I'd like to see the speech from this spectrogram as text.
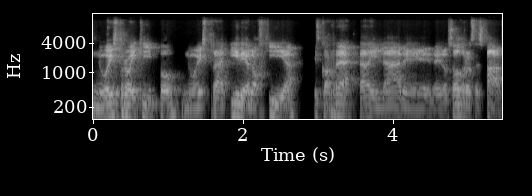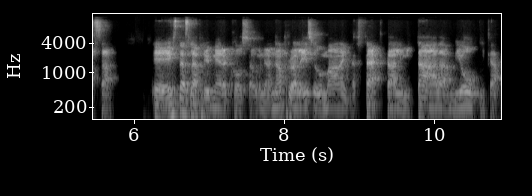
nuestro equipo, nuestra ideología es correcta y la de, los otros es falsa. Eh, esta es la primera cosa, una naturaleza humana imperfecta, limitada, miópica.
